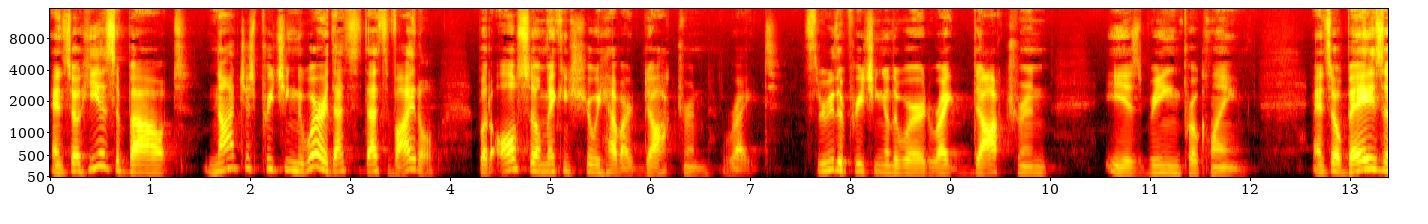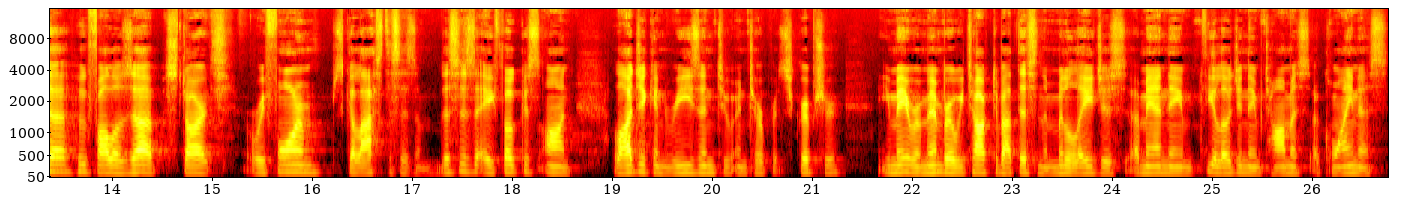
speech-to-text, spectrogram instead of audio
And so he is about not just preaching the word, that's, that's vital, but also making sure we have our doctrine right. Through the preaching of the word, right doctrine is being proclaimed. And so Beza, who follows up, starts Reform Scholasticism. This is a focus on logic and reason to interpret Scripture. You may remember we talked about this in the Middle Ages. A man named, theologian named Thomas Aquinas.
